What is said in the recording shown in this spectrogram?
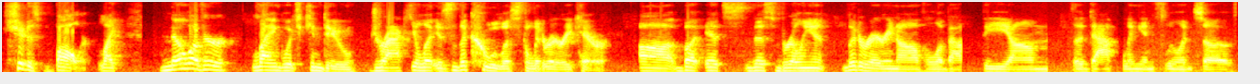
shit is baller. Like no other language can do. Dracula is the coolest literary character. Uh, but it's this brilliant literary novel about the um, the dappling influence of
